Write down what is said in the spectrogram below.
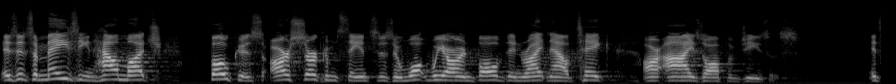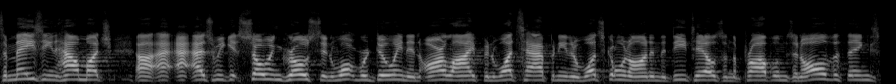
Is it's amazing how much focus our circumstances and what we are involved in right now take our eyes off of Jesus. It's amazing how much, uh, as we get so engrossed in what we're doing in our life and what's happening and what's going on and the details and the problems and all the things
